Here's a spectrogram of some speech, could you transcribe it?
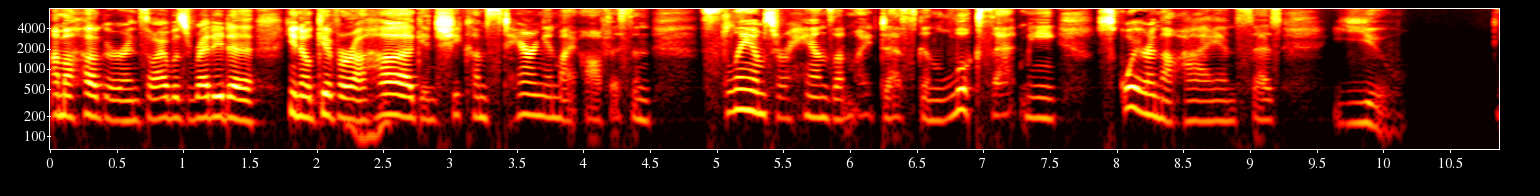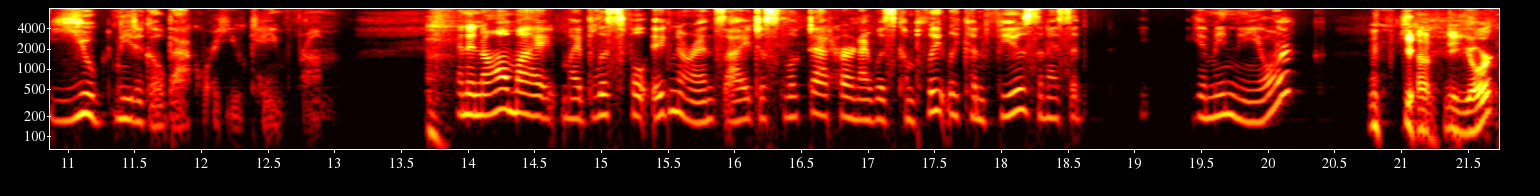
I'm a hugger and so I was ready to, you know, give her a mm-hmm. hug and she comes tearing in my office and slams her hands on my desk and looks at me square in the eye and says, "You you need to go back where you came from." and in all my my blissful ignorance, I just looked at her and I was completely confused. And I said, "You mean New York?" yeah, New York.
